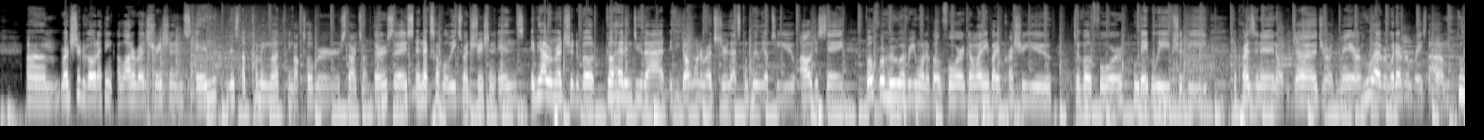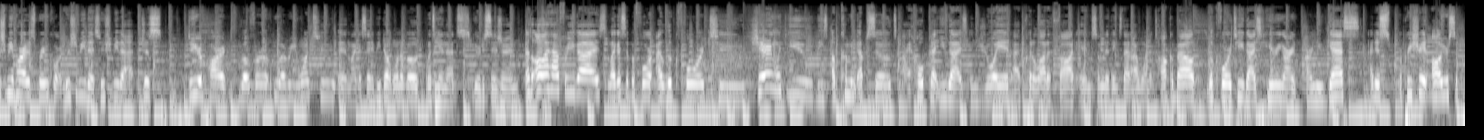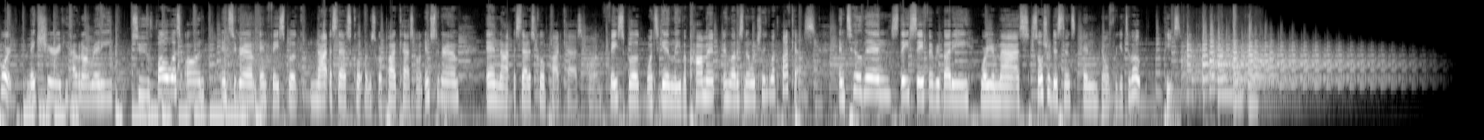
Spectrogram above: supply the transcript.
Um, register to vote. I think a lot of registrations in this upcoming month. I think October starts on Thursdays. And next couple of weeks, registration ends. If you haven't registered to vote, go ahead and do that. If you don't want to register, that's completely up to you. I'll just say vote for whoever you want to vote for. Don't let anybody pressure you to vote for who they believe should be the president or the judge or the mayor or whoever, whatever race, um, who should be a part of the Supreme Court, who should be this, who should be that. Just do your part, vote for whoever you want to, and like I said, if you don't want to vote, once again, that's your decision. That's all I have for you guys. Like I said before, I look forward to sharing with you these upcoming episodes. I hope that you guys enjoy it. I put a lot of thought in some of the things that I want to talk about. Look forward to you guys hearing our, our new guests. I just appreciate all your support. Make sure if you haven't already to follow us on Instagram and Facebook, not a status quo underscore podcast on Instagram and not a status quo podcast on Facebook. Once again, leave a comment and let us know what you think about the podcast. Until then, stay safe, everybody. Wear your mask, social distance, and don't forget to vote. Peace.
